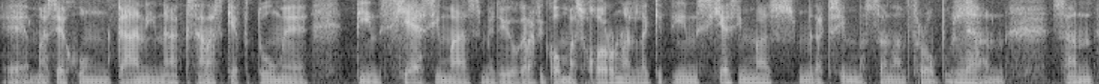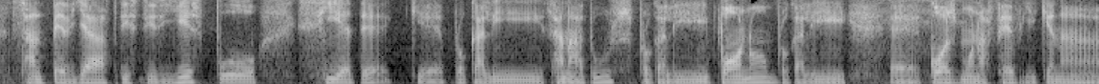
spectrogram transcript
ε, μας έχουν κάνει να ξανασκεφτούμε την σχέση μας με το γεωγραφικό μας χώρο αλλά και την σχέση μας μεταξύ μας σαν ανθρώπους, ναι. σαν, σαν, σαν παιδιά αυτής της γης που σύεται και προκαλεί θανάτους, προκαλεί πόνο, προκαλεί ε, κόσμο να φεύγει και να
